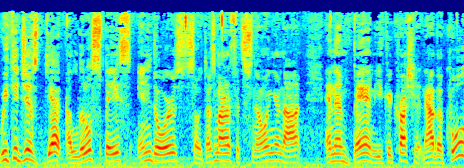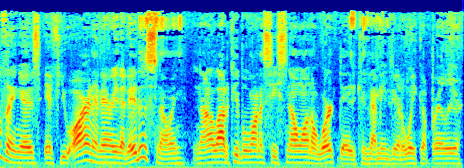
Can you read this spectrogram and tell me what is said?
We could just get a little space indoors, so it doesn't matter if it's snowing or not, and then bam, you could crush it. Now, the cool thing is, if you are in an area that it is snowing, not a lot of people want to see snow on a work day because that means you got to wake up earlier,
